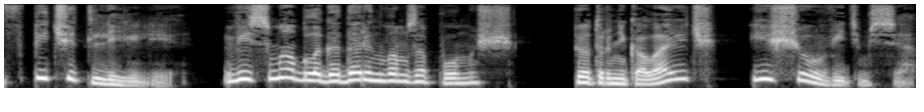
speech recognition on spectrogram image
впечатлили. Весьма благодарен вам за помощь. Петр Николаевич, еще увидимся».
